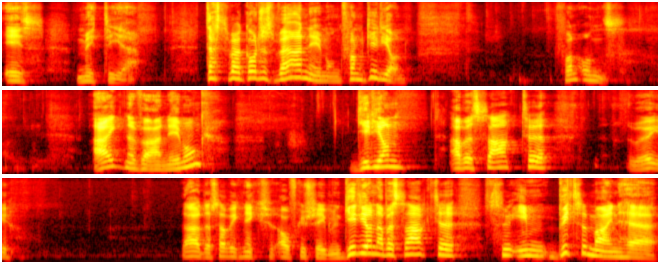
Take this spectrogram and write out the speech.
ist mit dir. Das war Gottes Wahrnehmung von Gideon, von uns. Eigene Wahrnehmung. Gideon aber sagte, ja, das habe ich nicht aufgeschrieben. Gideon aber sagte zu ihm, bitte mein Herr,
